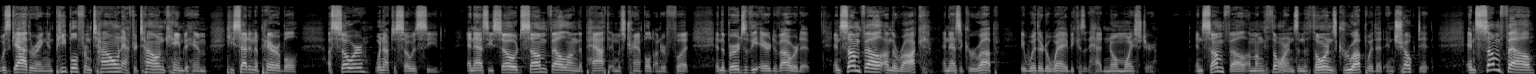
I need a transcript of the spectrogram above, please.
was gathering, and people from town after town came to him, he said in a parable A sower went out to sow his seed. And as he sowed, some fell along the path and was trampled underfoot, and the birds of the air devoured it. And some fell on the rock, and as it grew up, it withered away because it had no moisture. And some fell among thorns, and the thorns grew up with it and choked it. And some fell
